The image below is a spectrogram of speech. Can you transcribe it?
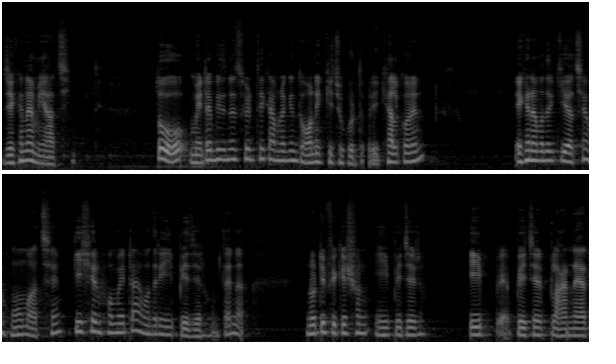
যেখানে আমি আছি। তো মেটা বিজনেস সুইট থেকে আমরা কিন্তু অনেক কিছু করতে পারি। খেয়াল করেন এখানে আমাদের কি আছে? হোম আছে। কিসের হোম এটা? আমাদের এই পেজের হোম তাই না? নোটিফিকেশন এই পেজের এই পেজের প্ল্যানার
